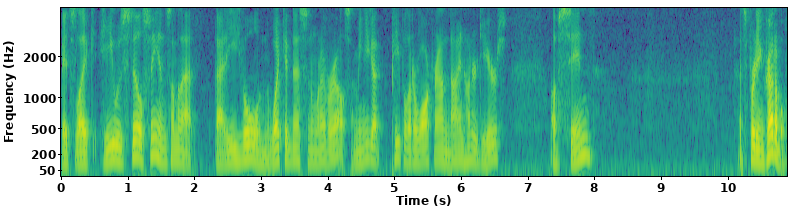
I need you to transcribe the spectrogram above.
it's like he was still seeing some of that that evil and wickedness and whatever else. I mean, you got people that are walking around 900 years of sin. That's pretty incredible.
